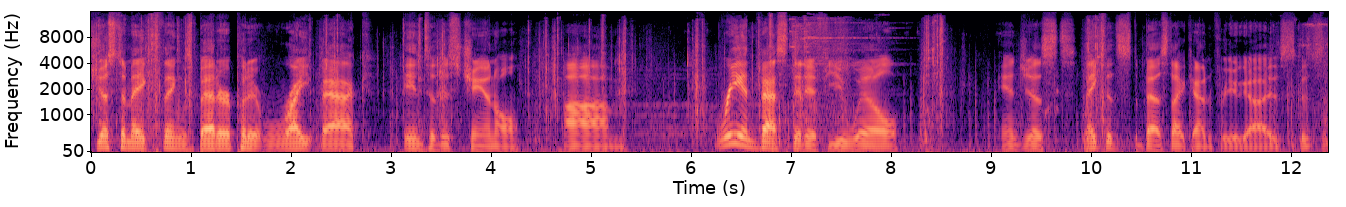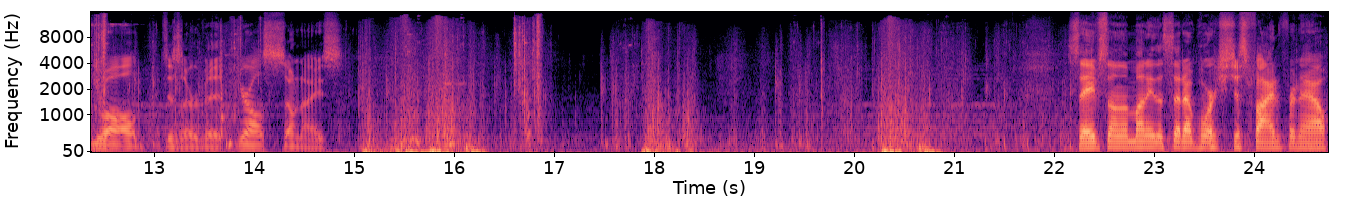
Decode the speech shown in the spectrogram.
just to make things better, put it right back into this channel. Um, reinvest it, if you will, and just make this the best I can for you guys, because you all deserve it. You're all so nice. Save some of the money. The setup works just fine for now.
